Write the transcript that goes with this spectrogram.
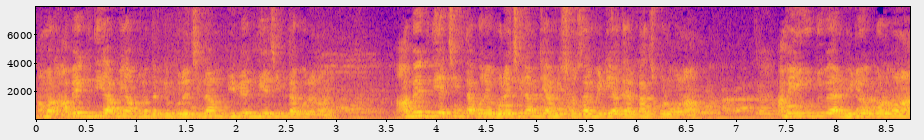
আমার আবেগ দিয়ে আমি আপনাদেরকে বলেছিলাম, বিবেক দিয়ে চিন্তা করে নয়। আবেগ দিয়ে চিন্তা করে বলেছিলাম যে আমি সোশ্যাল মিডিয়াতে আর কাজ করব না। আমি ইউটিউবে আর ভিডিও করব না।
